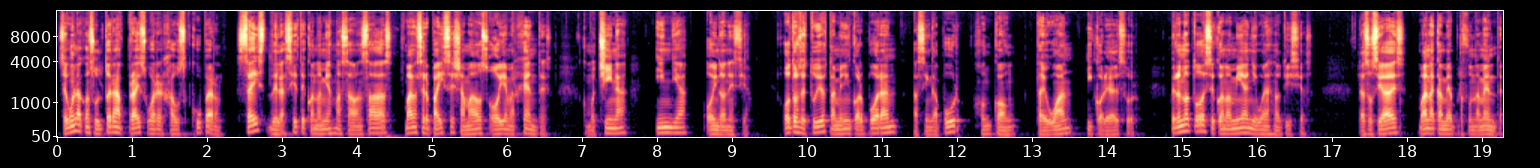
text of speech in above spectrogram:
Según la consultora PricewaterhouseCoopers, seis de las siete economías más avanzadas van a ser países llamados hoy emergentes, como China, India o Indonesia. Otros estudios también incorporan a Singapur, Hong Kong, Taiwán y Corea del Sur. Pero no todo es economía ni buenas noticias. Las sociedades van a cambiar profundamente.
